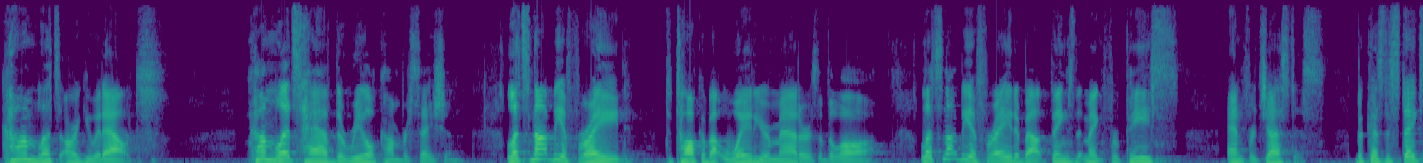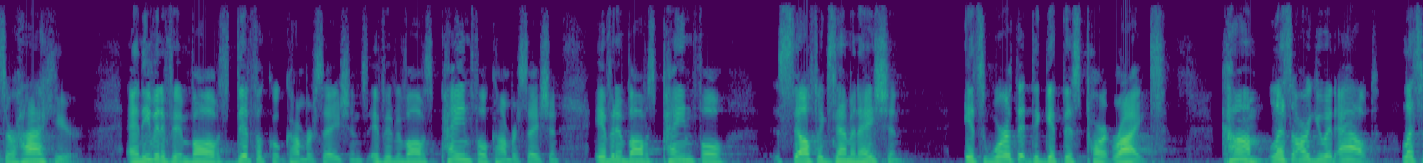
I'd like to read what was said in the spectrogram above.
Come, let's argue it out. Come, let's have the real conversation. Let's not be afraid to talk about weightier matters of the law. Let's not be afraid about things that make for peace and for justice because the stakes are high here. And even if it involves difficult conversations, if it involves painful conversation, if it involves painful self examination, it's worth it to get this part right. Come, let's argue it out. Let's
